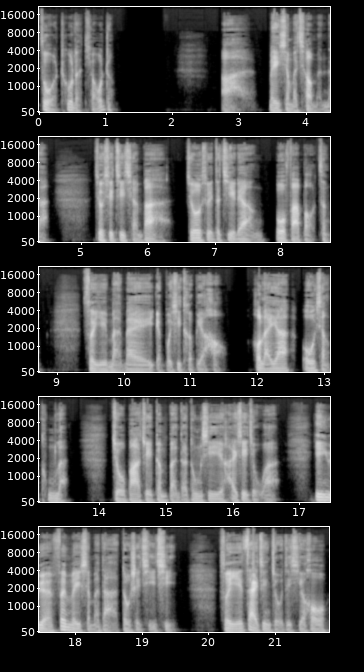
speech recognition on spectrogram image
做出了调整。啊。没什么窍门呢，就是之前吧，酒水的剂量无法保证，所以买卖也不是特别好。后来呀，我想通了，酒吧最根本的东西还是酒啊，音乐氛围什么的都是其次，所以再进酒的时候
